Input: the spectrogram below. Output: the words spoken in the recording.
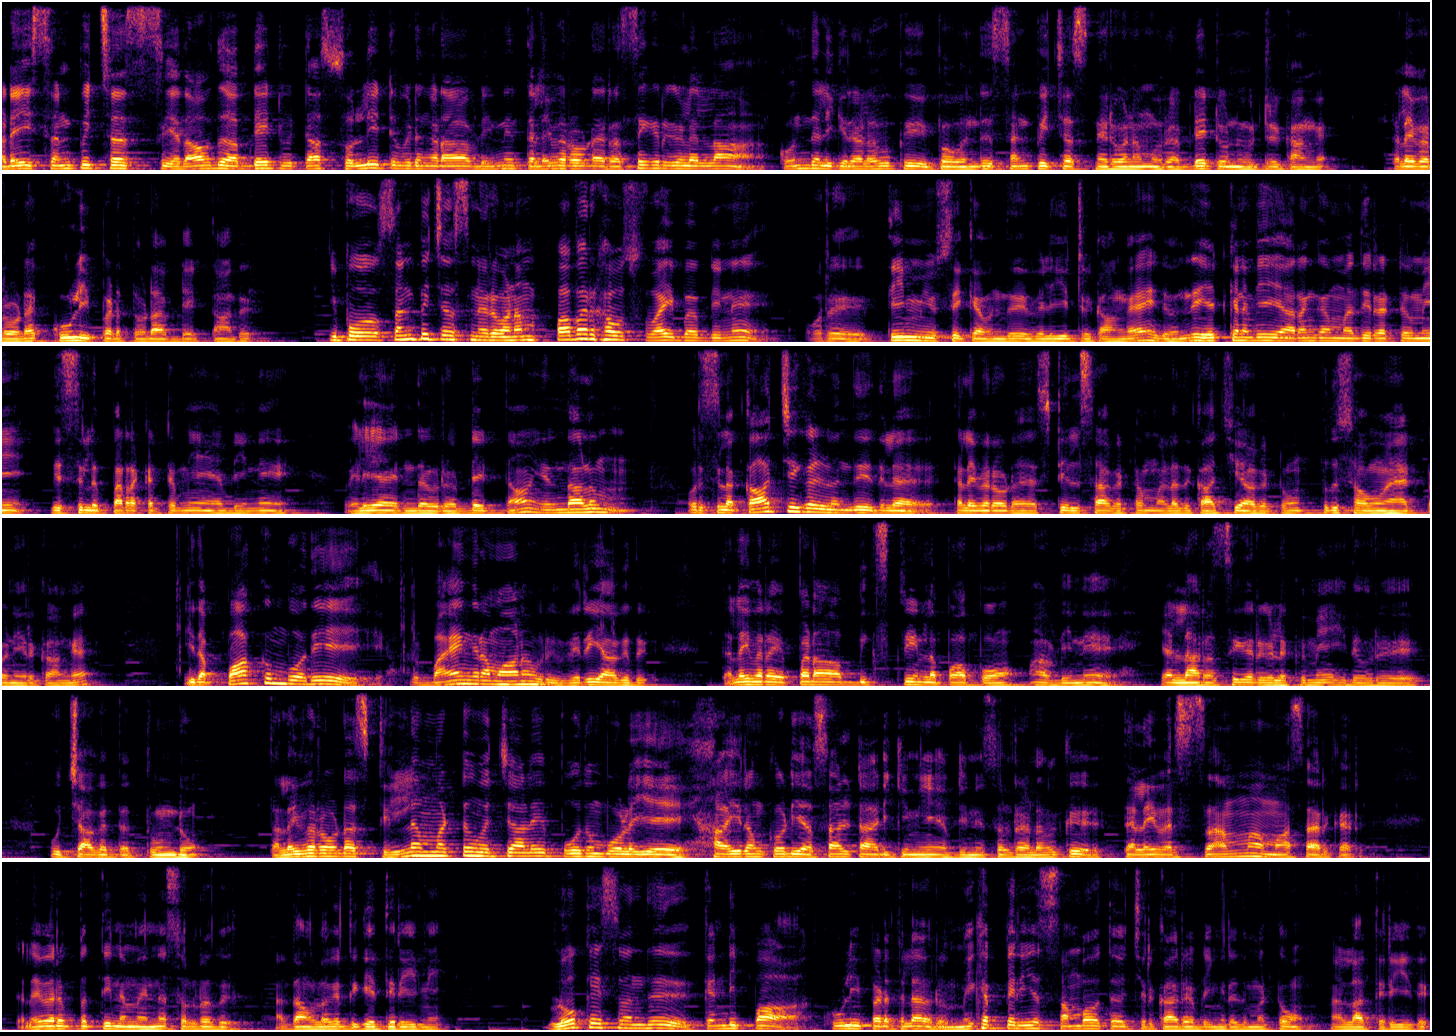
அடே Sun pictures ஏதாவது update விட்டால் சொல்லிட்டு விடுங்கடா அப்படின்னு தலைவரோட ரசிகர்கள் எல்லாம் கொந்தளிக்கிற அளவுக்கு இப்போ வந்து சன் பிக்சர்ஸ் நிறுவனம் ஒரு அப்டேட் ஒன்று விட்டுருக்காங்க. தலைவரோட கூலி படத்தோட அப்டேட் தான் அது. இப்போது சன் பிக்சர்ஸ் நிறுவனம் பவர் ஹவுஸ் வைப் அப்படின்னு ஒரு தீம் மியூசிக்கை வந்து வெளியிட்டிருக்காங்க. இது வந்து ஏற்கனவே அரங்கம் மதிரட்டுமே விசிலு பறக்கட்டுமே அப்படின்னு வெளியாக இருந்த ஒரு அப்டேட் தான். இருந்தாலும் ஒரு சில காட்சிகள் வந்து இதில் தலைவரோட ஸ்டில்ஸ் ஆகட்டும் அல்லது காட்சி ஆகட்டும் புதுசாகவும் ஆட் பண்ணியிருக்காங்க. இதை பார்க்கும்போதே ஒரு பயங்கரமான ஒரு வெறி ஆகுது. தலைவரை எப்படா பிக் ஸ்க்ரீனில் பார்ப்போம் அப்படின்னு எல்லா ரசிகர்களுக்குமே இது ஒரு உற்சாகத்தை தூண்டும். தலைவரோட ஸ்டில்லை மட்டும் வச்சாலே போதும் போலையே ஆயிரம் கோடி அசால்ட்டாக அடிக்குமே அப்படின்னு சொல்கிற அளவுக்கு தலைவர் செம்ம மாசாக இருக்கார். தலைவரை பற்றி நம்ம என்ன சொல்கிறது அதுதான் உலகத்துக்கே தெரியுமே. லோகேஷ் வந்து கண்டிப்பாக கூலி படத்தில் ஒரு மிகப்பெரிய சம்பவத்தை வச்சுருக்காரு அப்படிங்கிறது மட்டும் நல்லா தெரியுது.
